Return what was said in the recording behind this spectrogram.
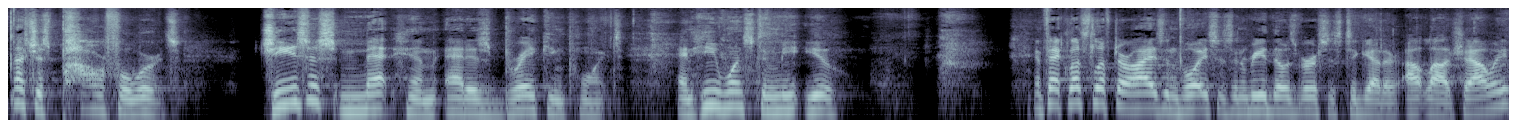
That's just powerful words. Jesus met him at his breaking point, and he wants to meet you. In fact, let's lift our eyes and voices and read those verses together out loud, shall we?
